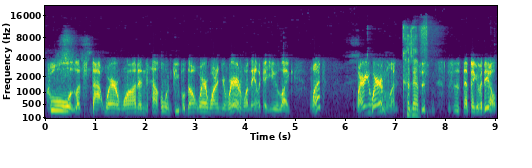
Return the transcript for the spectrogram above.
cool. Let's not wear one. And now when people don't wear one and you're wearing one, they look at you like, "What? Why are you wearing one? 'Cause at- this, this isn't that big of a deal."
